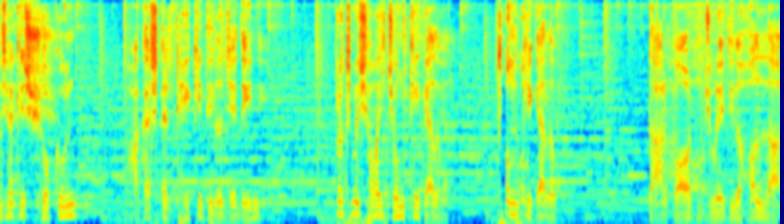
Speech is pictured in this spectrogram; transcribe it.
ঝাঁকে শকুন আকাশটা ঢেকে দিল যেদিন। প্রথমে সবাই চমকে গেল, থমকে গেল। তারপর জুড়ে দিল হল্লা।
